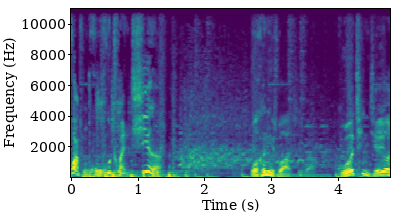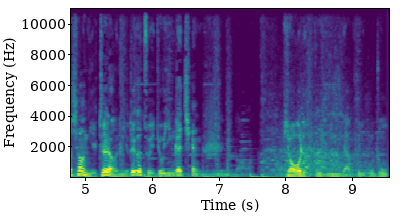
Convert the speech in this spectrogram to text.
话筒呼呼喘气呢？我和你说啊，媳妇儿，国庆节要像你这样，你这个嘴就应该欠日，你知道吗？表里不一，言不由衷。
